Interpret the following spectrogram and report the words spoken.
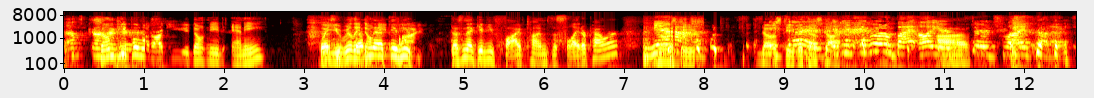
That's gotta some people would argue you don't need any, but Doesn't- you really doesn't don't that need give you- five. Doesn't that give you five times the slider power? Yeah. Steve. No, Steve, it does not. And then everyone will buy all your Uh, third slide product.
